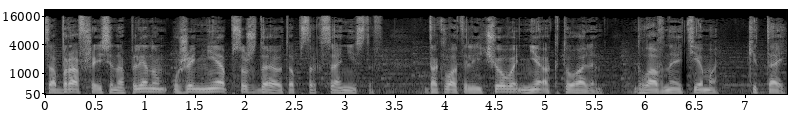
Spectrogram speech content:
Собравшиеся на пленум уже не обсуждают абстракционистов. Доклад Ильичева не актуален. Главная тема – Китай.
